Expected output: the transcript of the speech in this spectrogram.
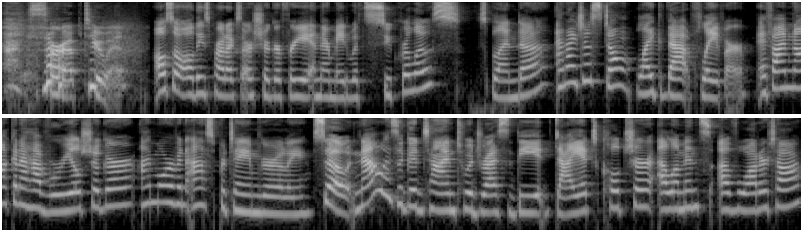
syrup to it. Also, all these products are sugar free and they're made with sucralose, Splenda, and I just don't like that flavor. If I'm not gonna have real sugar, I'm more of an aspartame girly. So, now is a good time to address the diet culture elements of WaterTok.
